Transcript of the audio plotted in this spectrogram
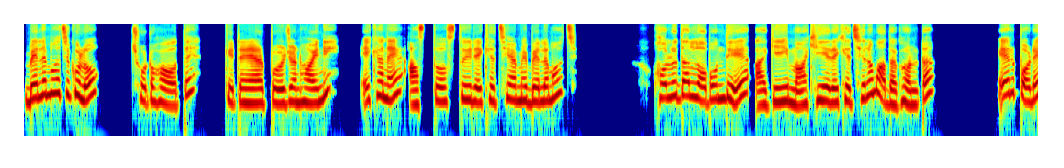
বেলে মাছগুলো ছোট হওয়াতে কেটে নেওয়ার প্রয়োজন হয়নি। এখানে আস্তে আস্তেই রেখেছি আমি বেলে মাছ। হলুদ আর লবণ দিয়ে আগেই মাখিয়ে রেখেছিলাম আধা ঘণ্টা। এরপরে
